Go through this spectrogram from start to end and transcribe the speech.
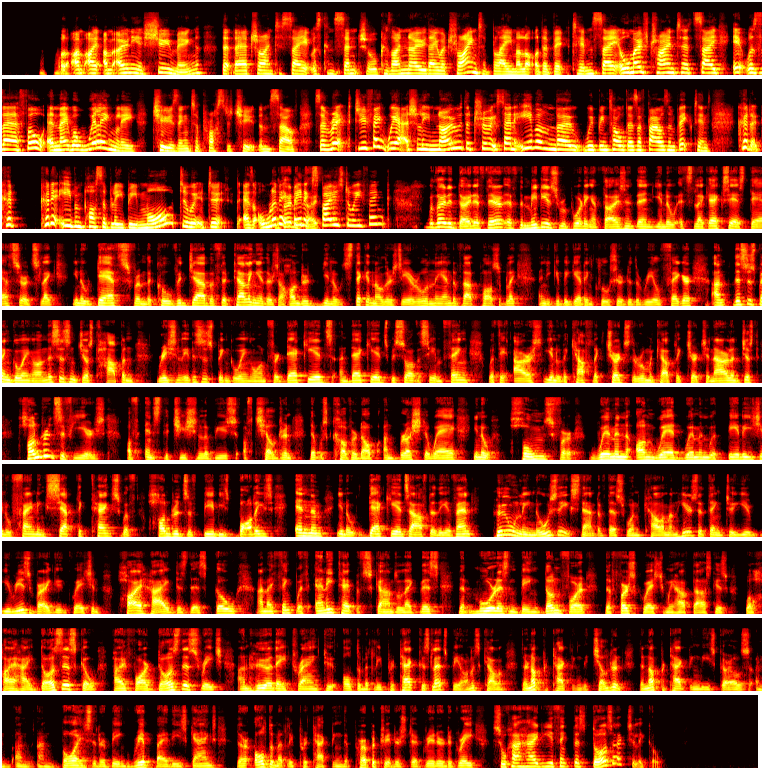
Well, mm-hmm. I'm I, am i am only assuming that they're trying to say it was consensual because I know they were trying to blame a lot of the victims, say almost trying to say it was their fault and they were willingly choosing to prostitute themselves. So, Rick, do you think we actually know the true extent, even though we've been told there's a thousand victims? Could it could could it even possibly be more? Do it do has all of it been exposed? Do we think? Without a doubt, if they're if the media is reporting a thousand, then you know it's like excess deaths, or it's like you know deaths from the COVID jab. If they're telling you there's a hundred, you know, stick another zero in the end of that possibly, and you could be getting closer to the real figure. And this has been going on. This hasn't just happened recently. This has been going on for decades and decades. We saw the same thing with the Irish, you know, the Catholic Church, the Roman Catholic Church in Ireland, just hundreds of years of institutional abuse of children that was covered up and brushed away. You know, homes for women, unwed women with babies, you know, finding septic tanks with hundreds of babies' bodies in them, you know, decades after the event. Who only knows the extent of this one, Callum? And here's the thing, too. You you raise a very good question. How high does this go? And I think with any type of scandal like this, that more isn't being done for it. The first question we have to ask is, well, how high does this go? How far does this reach? And who are they trying to ultimately protect? Because let's be honest, Callum, they're not protecting the children. They're not protecting these girls and, and, and boys that are being raped by these gangs. They're ultimately protecting the perpetrators to a greater degree. So how high do you think this does? Does actually cool.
